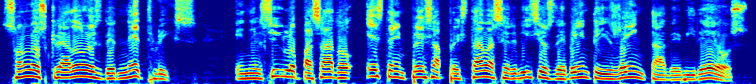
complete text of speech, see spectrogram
son los creadores de Netflix. En el siglo pasado, esta empresa prestaba servicios de venta y renta de videos.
